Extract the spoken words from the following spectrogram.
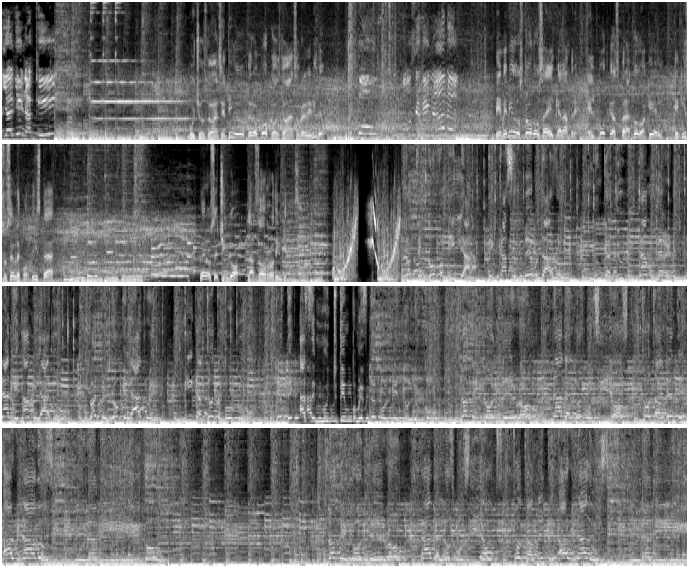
¿Hay alguien aquí? Muchos lo han sentido, pero pocos lo han sobrevivido. ¡No! ¡No se ve nada! Bienvenidos todos a El Calambre, el podcast para todo aquel que quiso ser deportista, pero se chingó las dos rodillas. No tengo familia, en casa me botaron. Nunca tuve una mujer, nadie a mi lado. No hay perro que ladre, ni gato tampoco. Desde hace mucho tiempo me estoy volviendo loco. No tengo dinero, nada en los bolsillos, totalmente arruinado, sin ningún amigo. No tengo dinero, nada en los bolsillos, totalmente arruinado, sin ningún amigo.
